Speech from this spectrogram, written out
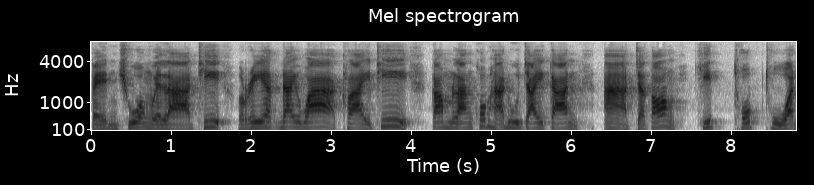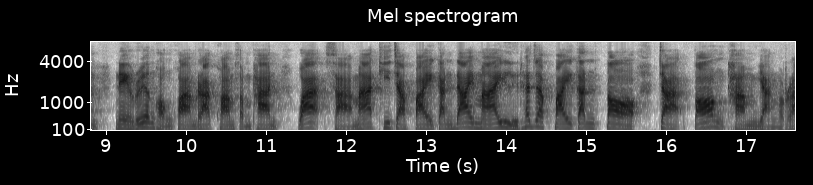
เป็นช่วงเวลาที่เรียกได้ว่าใครที่กำลังคบหาดูใจกัน อาจจะต้องคิด ทบทวนในเรื่องของความรักความสัมพันธ์ ว่าสามารถที่จะไปกันได้ไหม หรือถ้าจะไปกันต่อจะต้องทำอย่างไร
